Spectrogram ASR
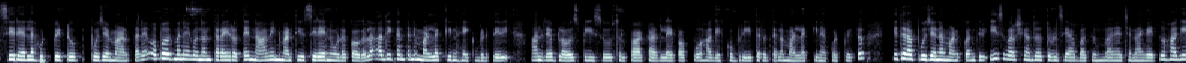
ಸೀರೆ ಎಲ್ಲ ಪೂಜೆ ಮಾಡ್ತಾರೆ. ಒಬ್ಬೊಬ್ರ ಮನೆಗೆ ಒಂದೊಂದು ಥರ ಇರುತ್ತೆ. ನಾವೇನು ಮಾಡ್ತೀವಿ? ಸೀರೆನೂ ಉಡೋಕ್ಕೋಗಲ್ಲ ಅದಕ್ಕಂತಲೇ ಮಳ್ಳಕ್ಕಿನ ಹೆಕ್ಬಿಡ್ತೀವಿ. ಅಂದರೆ ಬ್ಲೌಸ್ ಪೀಸು, ಸ್ವಲ್ಪ ಕಡಲೆ ಪಪ್ಪು, ಹಾಗೆ ಕೊಬ್ಬರಿ ಈ ಥರದ್ದೆಲ್ಲ ಮಳ್ಳಕ್ಕಿನ ಕೊಟ್ಬಿಟ್ಟು ಈ ಥರ ಪೂಜೆನ ಮಾಡ್ಕೊತೀವಿ. ಈ ವರ್ಷ ಅಂತೂ ತುಳಸಿ ಹಬ್ಬ ತುಂಬಾ ಚೆನ್ನಾಗಾಯಿತು. ಹಾಗೆ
